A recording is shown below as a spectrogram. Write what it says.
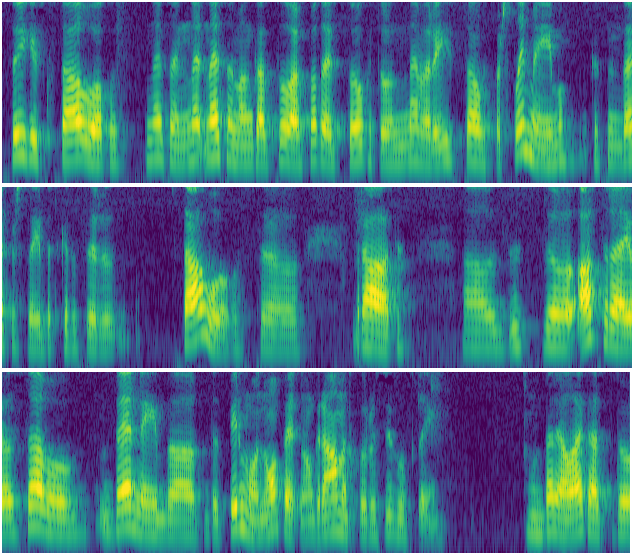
psihisku stāvokli. Es nezinu, ne, nesen man kāds cilvēks pateica to, ka to nevar īsti saukt par slimību, kas ir depresija, bet tas ir stāvoklis uh, prāta. Uh, Es atcerējos savu bērnību, pirmo nopietno grāmatu, kuras izlasīju. Un pēdējā laikā es par to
